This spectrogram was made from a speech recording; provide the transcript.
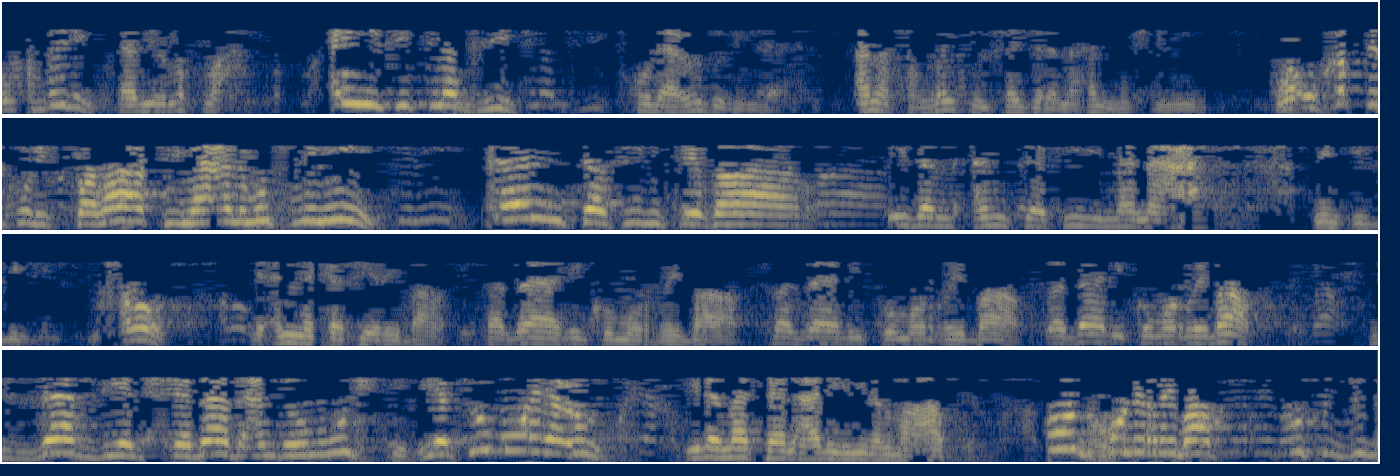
اقبلي هذه المصلحة. أي فتنة تزيد قل أعوذ بالله أنا صليت الفجر مع المسلمين وأخطط للصلاة مع المسلمين. أنت في انتظار إذا أنت في منعة من إبليس. محروس. لأنك في رباط. فذلكم الرباط. فذلكم الرباط. فذلكم الرباط. بزاف ديال الشباب عندهم مشكل يتوب ويعود إلى ما كان عليه من المعاصي. ادخل الرباط. وسد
